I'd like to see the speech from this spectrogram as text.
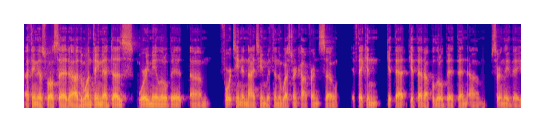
I think that's well said. Uh, the one thing that does worry me a little bit, um, 14 and 19 within the Western Conference. So if they can get that get that up a little bit, then um, certainly they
